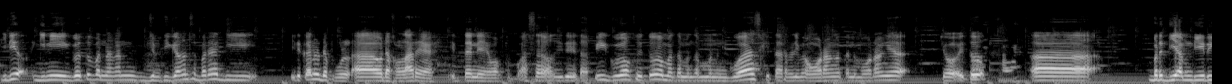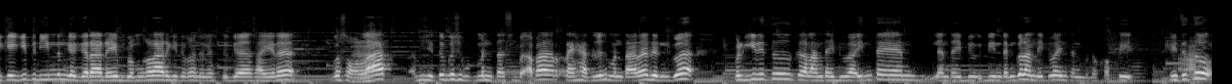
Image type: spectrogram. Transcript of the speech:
jadi gini gue tuh pernah kan jam 3 kan sebenarnya di itu kan udah pul eh, udah kelar ya Inten ya waktu puasa waktu itu ya. tapi gue waktu itu sama teman-teman gue sekitar lima orang atau enam orang ya cowok itu eh berdiam diri kayak gitu di Inten gara-gara ada yang belum kelar gitu kan tugas-tugas akhirnya gue sholat habis itu gue apa rehat dulu sementara dan gue pergi tuh ke lantai dua Inten lantai di Inten gue lantai dua Inten Bono Kopi itu tuh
